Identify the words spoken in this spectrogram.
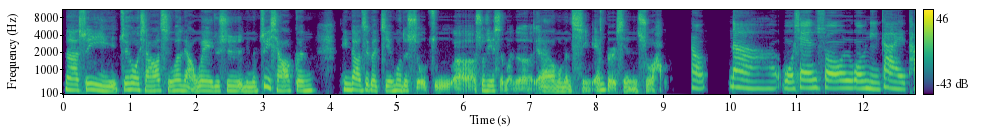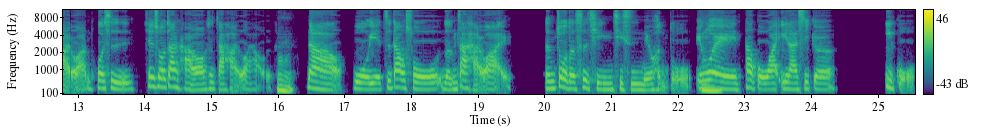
那所以最后想要请问两位，就是你们最想要跟听到这个节目的手足，呃，说些什么呢？呃，我们请 Amber 先说好了。好，那我先说，如果你在台湾，或是先说在台湾是在海外好了。嗯，那我也知道说，人在海外能做的事情其实没有很多，因为到国外依然是一个异国，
